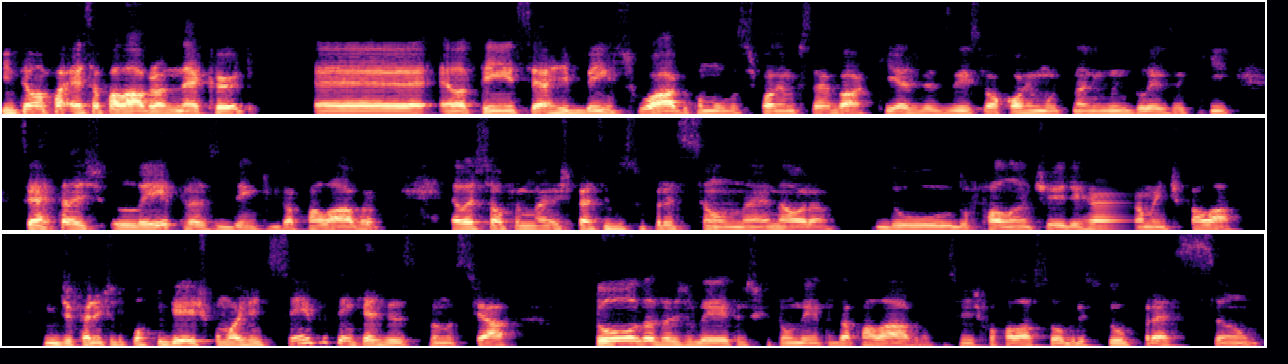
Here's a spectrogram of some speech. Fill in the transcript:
Então, essa palavra knackered, é, ela tem esse R bem suave, como vocês podem observar, que às vezes isso ocorre muito na língua inglesa, que certas letras dentro da palavra, elas sofrem uma espécie de supressão, né, na hora do, do falante ele realmente falar. Diferente do português, como a gente sempre tem que, às vezes, pronunciar todas as letras que estão dentro da palavra. Então, se a gente for falar sobre supressão,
